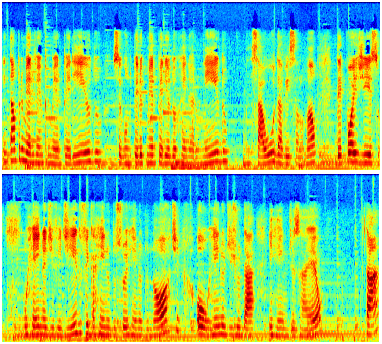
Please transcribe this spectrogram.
Então, primeiro vem o primeiro período, segundo período, primeiro período o reino era unido, Saúl, Davi e Salomão. Depois disso, o reino é dividido, fica reino do sul e reino do norte, ou reino de Judá e reino de Israel, tá?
